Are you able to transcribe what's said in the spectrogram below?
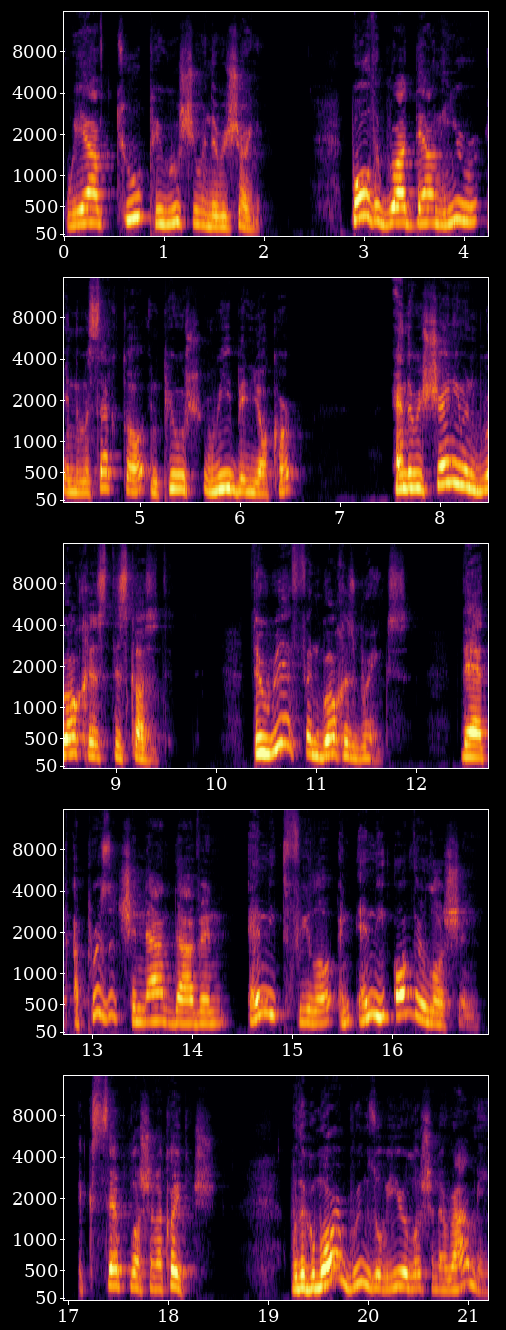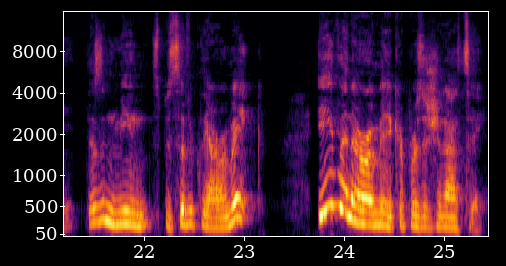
we have two pirushim in the Rishonim. Both are brought down here in the Masechta in Pirush Ribin Yokar, and the Rishonim and Brachas discussed it. The Rif and Brachas brings that a person should not daven any tefillah and any other loshen except loshen hakodesh. But the Gemara brings over here loshen Arami doesn't mean specifically Aramaic. Even Aramaic a person should not say.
